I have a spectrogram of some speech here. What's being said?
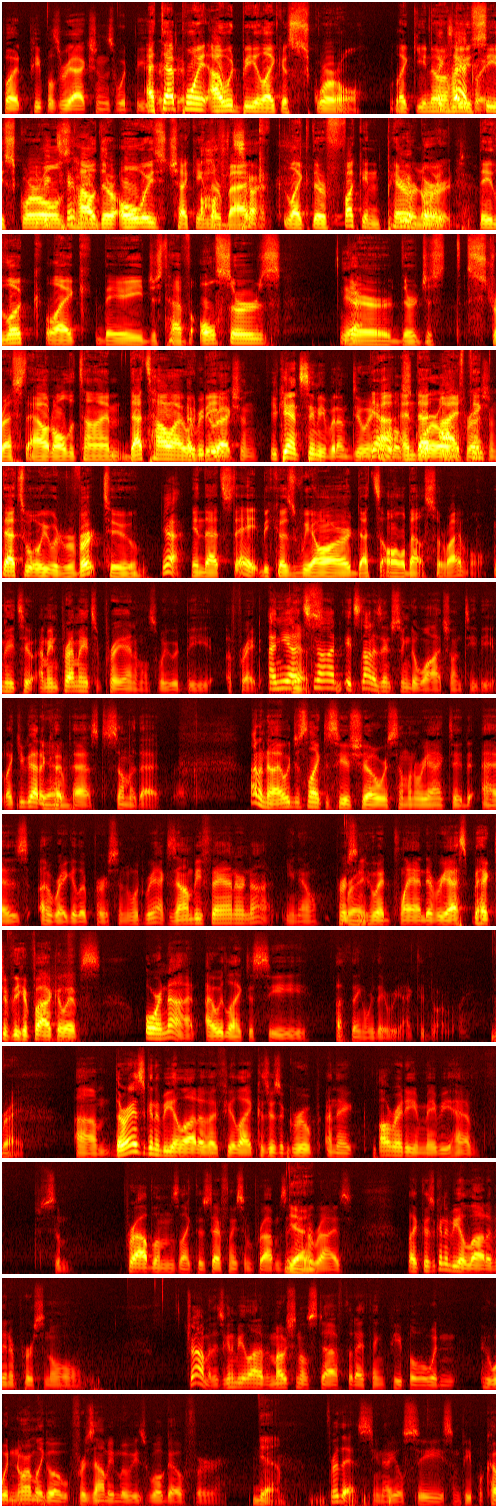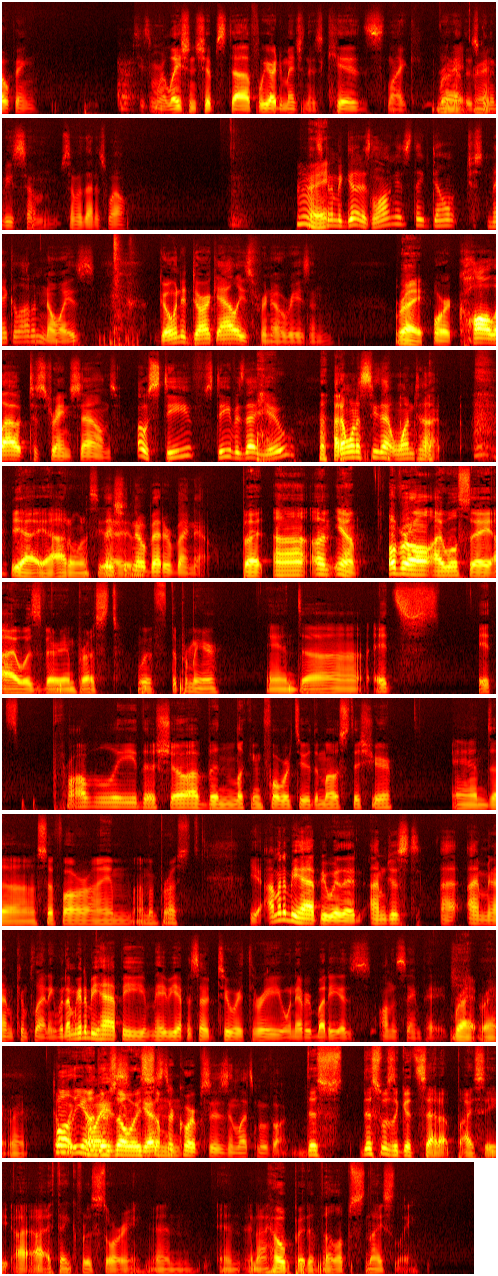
but people's reactions would be At that different. point, I would be like a squirrel. Like you know how you see squirrels, how they're always checking All their the back, like they're fucking paranoid. They look like they just have ulcers. Yeah. They're they're just stressed out all the time. That's how I would every be. direction. You can't see me, but I'm doing a Yeah, little and that, squirrel I impression. think that's what we would revert to yeah, in that state because we are. That's all about survival. me too. I mean, primates are prey animals. We would be afraid. And yeah, it's Yes. not it's not as interesting to watch on TV. Like you got to Yeah. cut past some of that. I don't know. I would just like to see a show where someone reacted as a regular person would react, zombie fan or not. You know, person Right. who had planned every aspect of the apocalypse or not. I would like to see a thing where they reacted normally. Right. Um, there is going to be a lot of, I feel like, because there's a group and they already maybe have some problems. Like, there's definitely some problems that Yeah. could arise. Like, there's going to be a lot of interpersonal drama. There's going to be a lot of emotional stuff that I think people wouldn't, who wouldn't normally go for zombie movies, will go for Yeah. for this. You know, you'll see some people coping, see some relationship stuff. We already mentioned there's kids. Like, you know, Right, there's right. going to be some some of that as well. All It's right. going to be good as long as they don't just make a lot of noise, go into dark alleys for no reason, Right. or call out to strange sounds. Oh, Steve, Steve, is that you? I don't want to see that one time. Yeah. Yeah. I don't want to see They that. They should either. know better by now. But uh, um, you know, overall, I will say I was very impressed with the premiere, and uh, it's it's probably the show I've been looking forward to the most this year, and uh, so far I am I'm impressed. Yeah, I'm going to be happy with it. I'm just, uh, I mean, I'm complaining, but I'm going to be happy maybe episode two or three when everybody is on the same page. Right, right, right. Don't well, you know, there's always yes, some. they're corpses, and let's move on. this this was a good setup. I see. I, I think for the story, and and and I hope it develops nicely.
